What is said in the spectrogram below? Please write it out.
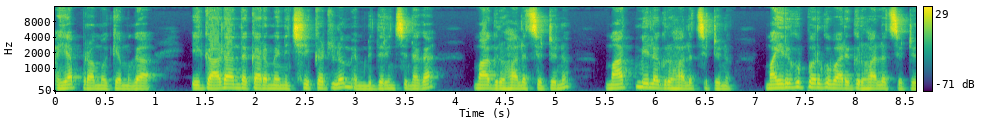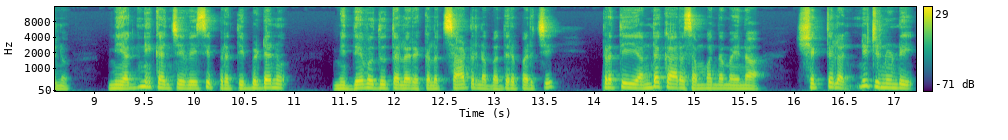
అయ్యా ప్రాముఖ్యంగా ఈ గాఢాంధకరమైన చీకటిలో మేము నిద్రించినగా మా గృహాల చుట్టూను మా ఆత్మీయుల గృహాల చుట్టూను మా ఇరుగు పొరుగు వారి గృహాల చుట్టూను మీ అగ్ని కంచె వేసి ప్రతి బిడ్డను మీ దేవదూతల రెక్కల చాటున భద్రపరిచి ప్రతి అంధకార సంబంధమైన శక్తులన్నిటి నుండి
